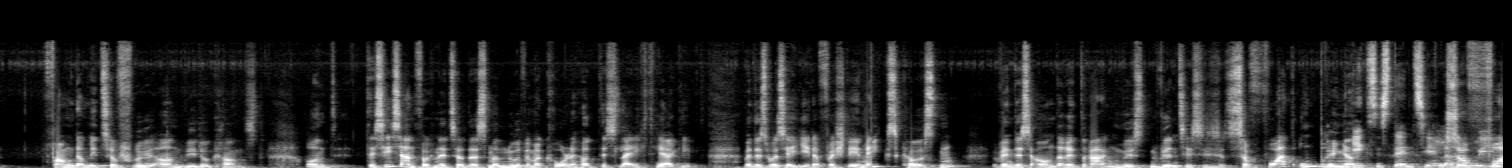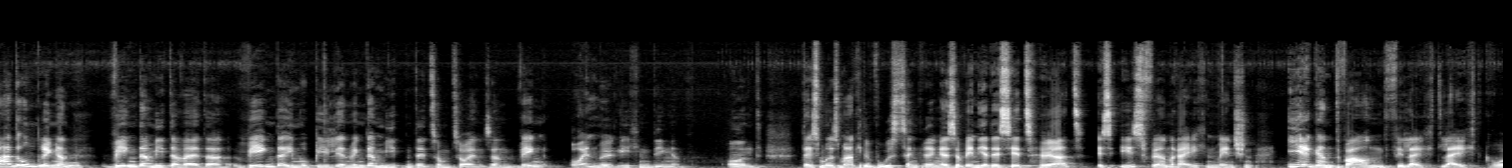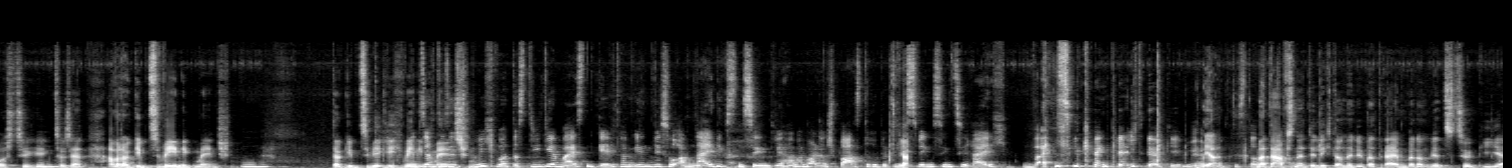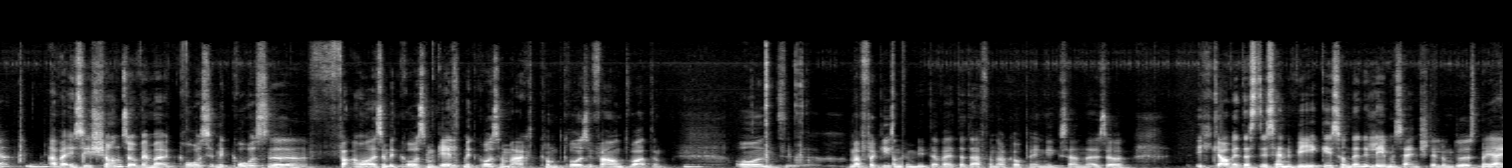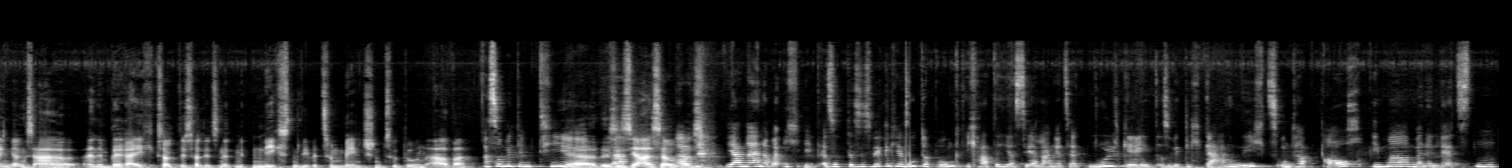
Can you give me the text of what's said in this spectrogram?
fang damit so früh an, wie du kannst. Und das ist einfach nicht so, dass man nur, wenn man Kohle hat, das leicht hergibt, weil das, was ja jeder verstehen, Fixkosten, wenn das andere tragen müssten, würden sie sich sofort umbringen. Existenzieller. Sofort umbringen. Wegen der Mitarbeiter, wegen der Immobilien, wegen der Mieten, die zum Zahlen sind, wegen allen möglichen Dingen. Und das muss man Bewusstsein kriegen. Also wenn ihr das jetzt hört, es ist für einen reichen Menschen irgendwann vielleicht leicht großzügig mhm. zu sein, aber da gibt es wenig Menschen. Mhm. Da gibt es wirklich wenig Menschen. Dieses Sprichwort, dass die, die am meisten Geld haben, irgendwie so am neidigsten sind. Wir haben einmal einen Spaß darüber, ja. deswegen sind sie reich, weil sie kein Geld hergeben. Ja, ja. man darf es natürlich dann nicht übertreiben, weil dann wird es zur Gier. Mhm. Aber es ist schon so, wenn man groß, mit, großer, also mit großem Geld, mit großer Macht kommt große Verantwortung. Mhm. Und man vergisst, dass Mitarbeiter davon auch abhängig sind. Also ich glaube, dass das ein Weg ist und eine Lebenseinstellung. Du hast mir ja eingangs auch einen Bereich gesagt, das hat jetzt nicht mit Nächstenliebe zum Menschen zu tun, aber. Ach so, mit dem Tier. Ja, das ja. ist ja auch so was. Ähm, ja, nein, aber ich, also das ist wirklich ein guter Punkt. Ich hatte ja sehr lange Zeit null Geld, also wirklich gar nichts und habe auch immer meinen letzten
